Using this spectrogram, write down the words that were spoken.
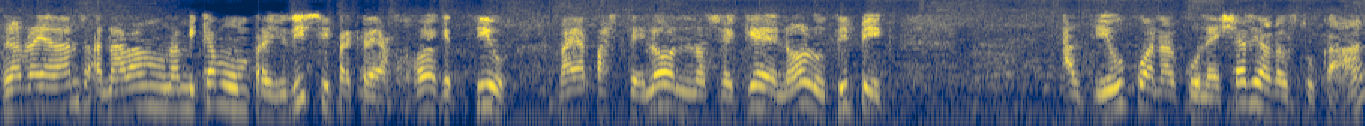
El Brian Adams anàvem una mica amb un prejudici, perquè dèiem, joder, aquest tio, vaya pastelón, no sé què, no?, lo típic. El tio, quan el coneixes i el veus tocar,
